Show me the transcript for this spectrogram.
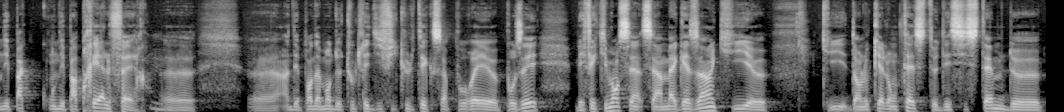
n'est pas, on pas prêt à le faire. Euh, indépendamment de toutes les difficultés que ça pourrait poser. Mais effectivement, c'est un, magasin qui, qui, dans lequel on teste des systèmes de,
